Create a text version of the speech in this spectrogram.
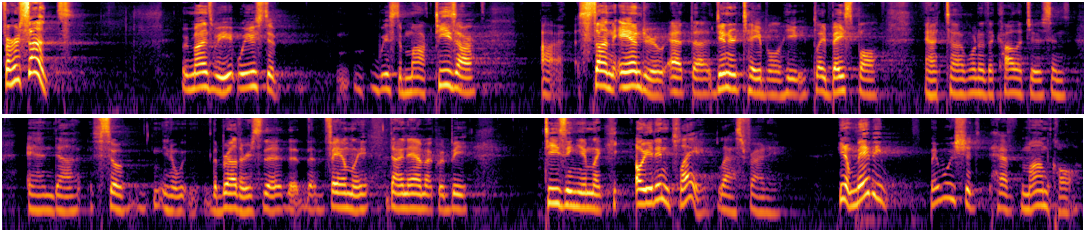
for her sons. Reminds me, we used to we used to mock, tease our uh, son Andrew at the dinner table. He played baseball at uh, one of the colleges, and and uh, so you know the brothers, the, the, the family dynamic would be teasing him like, he, "Oh, you didn't play last Friday." You know, maybe maybe we should have mom call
